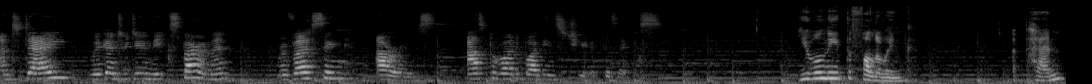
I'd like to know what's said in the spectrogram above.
and today we're going to be doing the experiment reversing arrows, as provided by the Institute of Physics. You will need the following a pen,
